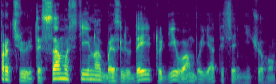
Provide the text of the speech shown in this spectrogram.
працюєте самостійно, без людей, тоді вам боятися нічого.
